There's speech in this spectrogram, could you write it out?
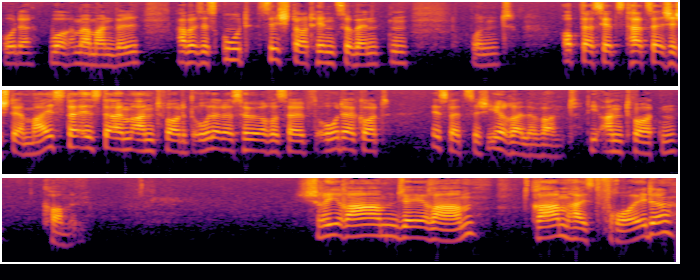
oder wo auch immer man will. Aber es ist gut, sich dorthin zu wenden und ob das jetzt tatsächlich der Meister ist, der einem antwortet, oder das höhere Selbst, oder Gott, ist letztlich irrelevant. Die Antworten kommen. Shri Ram Jai Ram. Ram heißt Freude.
